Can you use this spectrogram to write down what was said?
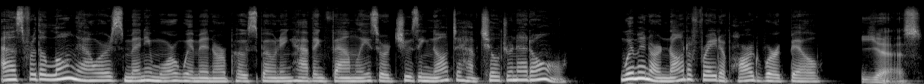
As for the long hours, many more women are postponing having families or choosing not to have children at all. Women are not afraid of hard work, Bill. Yes,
